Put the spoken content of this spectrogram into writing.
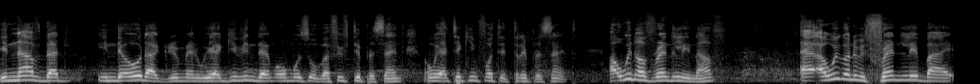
enough that in the old agreement we are giving them almost over 50% and we are taking 43%. Are we not friendly enough? Uh, are we going to be friendly by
